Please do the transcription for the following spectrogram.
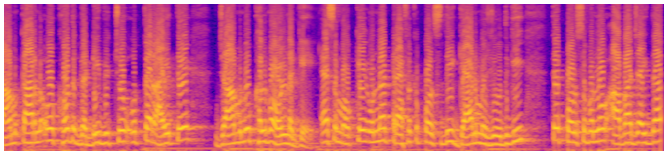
ਜਾਮ ਕਾਰਨ ਉਹ ਖੁਦ ਗੱਡੀ ਵਿੱਚੋਂ ਉੱਤਰ ਆਏ ਤੇ ਜਾਮ ਨੂੰ ਖਲਵਾਉਣ ਲੱਗੇ। ਇਸ ਮੌਕੇ ਉਹਨਾਂ ਟ੍ਰੈਫਿਕ ਪੁਲਿਸ ਦੀ ਗੈਰ ਮੌਜੂਦਗੀ ਤੇ ਪੁਲਿਸ ਵੱਲੋਂ ਆਵਾਜਾਈ ਦਾ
